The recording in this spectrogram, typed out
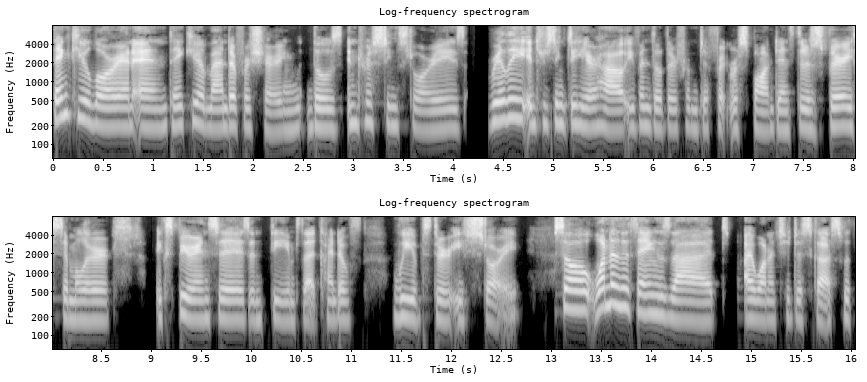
Thank you, Lauren. And thank you, Amanda, for sharing those interesting stories. Really interesting to hear how, even though they're from different respondents, there's very similar experiences and themes that kind of weaves through each story. So one of the things that I wanted to discuss with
